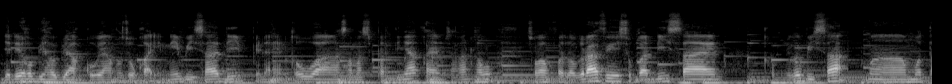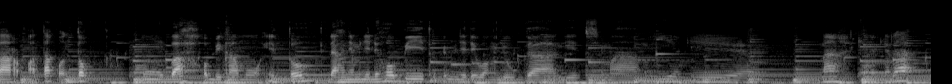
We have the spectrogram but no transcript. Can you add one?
jadi hobi-hobi aku yang aku suka ini bisa dipindahin ke uang. Sama sepertinya kayak misalkan kamu suka fotografi suka desain kamu juga bisa memutar otak untuk mengubah hobi kamu itu. Tidak hanya menjadi hobi tapi menjadi uang juga gitu sih Oh iya Kil. Nah, kira-kira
